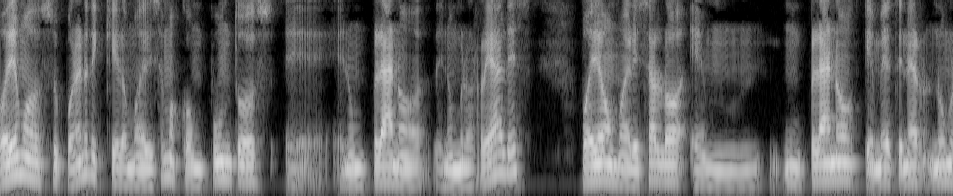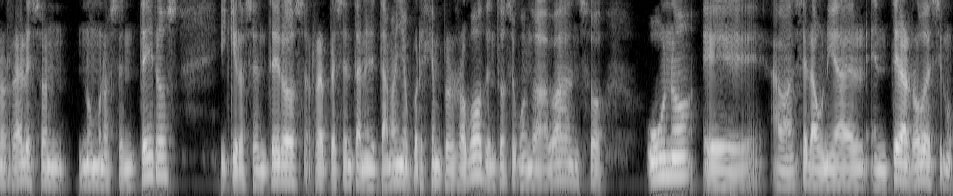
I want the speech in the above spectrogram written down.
Podríamos suponer de que lo modelizamos con puntos eh, en un plano de números reales. Podríamos modelizarlo en un plano que en vez de tener números reales son números enteros y que los enteros representan el tamaño, por ejemplo, del robot. Entonces cuando avanzo 1, eh, avancé la unidad entera del robot, es decir,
